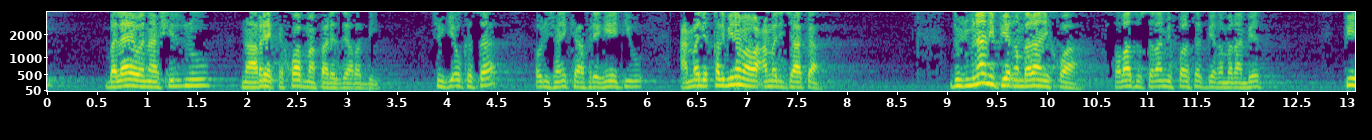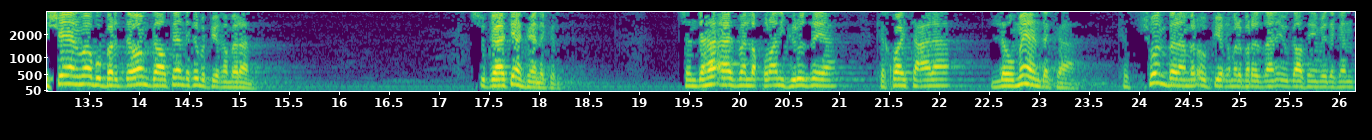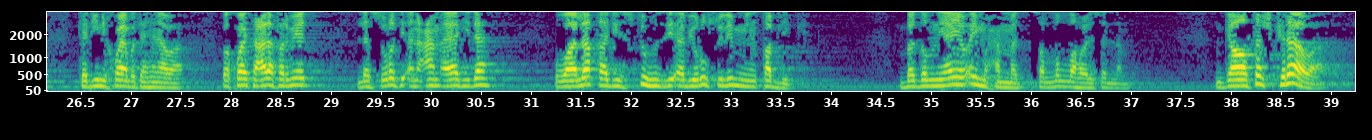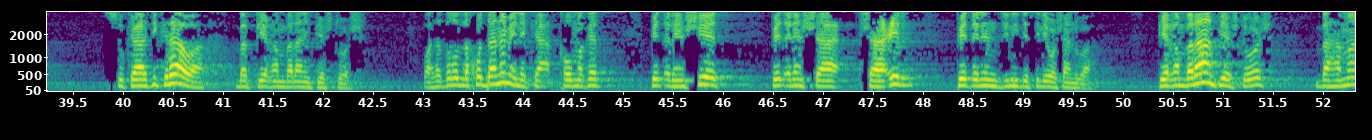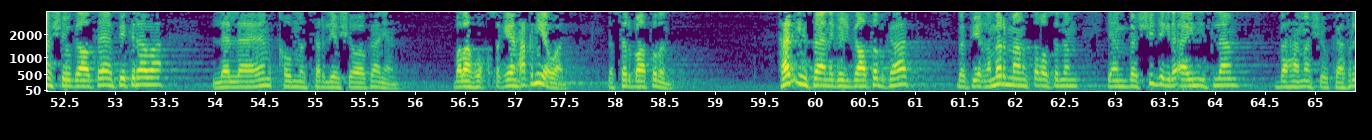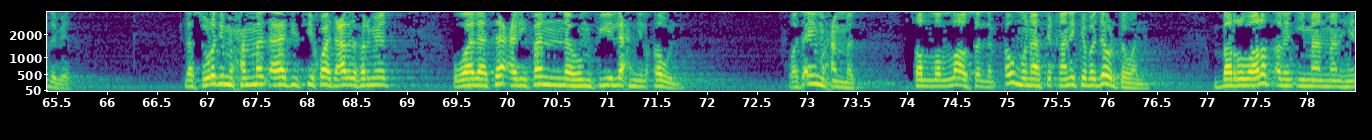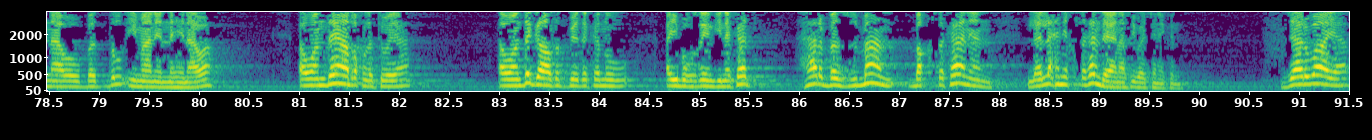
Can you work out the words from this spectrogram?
بەلایەوە ناشرن و ناڕێکە خوابمان پارێزی ڕەبی چونکی ئەو کەسە ئەو نیشانی کافرێگەیەتی و عملی قلبی نەماوە عملی چاکە دژمنانی پێغەمبەرانی خوا. سەڵات و سەلامی خوا لەسەر پێغەمبەران بێت پیشیان وا بوو بەردەوام گاڵتیان دەکرد بە پێغەمبەران سوکاتیان پێیان دەکرد چەندەها ئازمان لە قوڕانی پیرۆزەیە کە خوای تعالی لەومەیان دەکا کە چۆن بەرامبەر ئەو پێغەمبەر بەڕێزانەی و گاڵتیان پێ دەکەن کە دینی خۆیان بەتەهێناوە وخوای تعالی فەرمێت لە سوورەتی ئەنعام ده ولقد استهزئ برسل من قبلك. بدڵنیایە ئەی محەممەد صلى الله عليه وسلم گاڵتەش کراوە سوکاتی کراوە بە پێغەمبەرانی پێشتۆش. واتە دڵت لە خۆدا نامێنێ کە قەومەکەت پێت ئەلێن شێت پێت ئەلێن شاعیر پێت ئەلێن جنی دەسی لێوەشانوە پێغەمبەران پێشتۆش بە هەمان شێوگاڵتیان پێکراوە لەلایەن قەومە سەر لێشەوەکانیان بەڵام قسەکەیان حەق نییەوان لەسەر باتڵن هەر ئینسانێکش گاڵتە بکات بە پێغەمەرمان عليه وسلم یان بە شتێک لە ئاینی ئیسلام بە هەمان شێو کافر دەبێت لە سوورەتی محەممەد ئاەتی سی خوای تعالی دەفەرمێت ولتعرفنهم في لحن القول. وتأي محمد؟ صلى الله عليه وسلم. أو منافقانك بدور تون. بروالت ألن إيمان من هنا وبدل إيمان إن هنا أو أن ديان رقلتويا أو أن دقالت بيدكنو أي بغزين دينكت. هر بزمان بقسكان لە لەحنی قسەکان دایاناسی بچنێکن جار وایە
